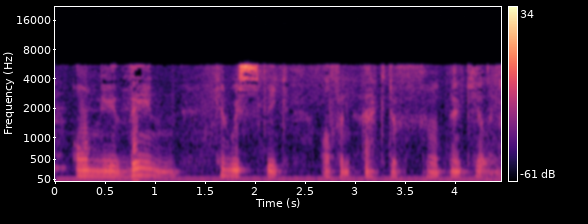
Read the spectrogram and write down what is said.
only then can we speak of an act of uh, killing?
